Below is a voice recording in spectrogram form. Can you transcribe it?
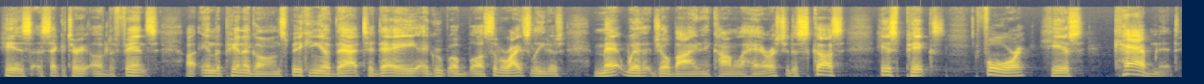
his Secretary of Defense in the Pentagon. Speaking of that, today a group of civil rights leaders met with Joe Biden and Kamala Harris to discuss his picks for his cabinet.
